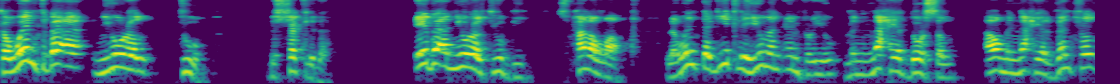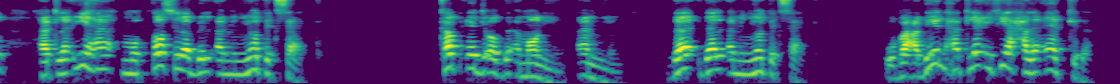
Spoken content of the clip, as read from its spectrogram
كونت بقى neural tube بالشكل ده. إيه بقى ال neural tube دي؟ سبحان الله لو أنت جيت ل human embryo من الناحيه ال dorsal أو من الناحيه ال ventral هتلاقيها متصلة بال amniotic sac. cut edge of the amnion amnion ده ده ال amniotic sac. وبعدين هتلاقي فيها حلقات كده.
